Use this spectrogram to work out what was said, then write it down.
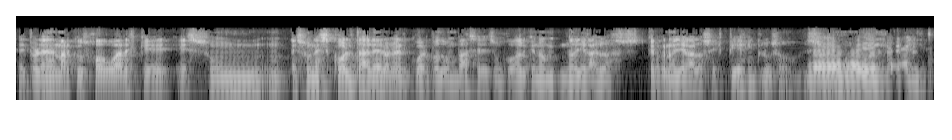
El problema de Marcus Howard es que es un, es un escolta alero en el cuerpo de un base. Es un jugador que no, no llega a los, creo que no llega a los seis pies incluso. Es No, no, no llega. pequeñito.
